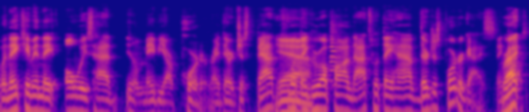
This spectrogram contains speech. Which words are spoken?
when they came in they always had you know maybe our porter right? They're just that's what they grew up on. That's what they have. They're just porter guys Right. gals.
